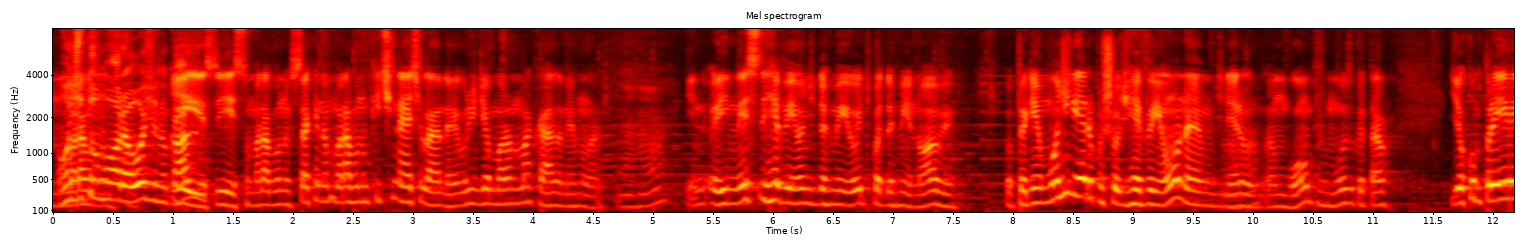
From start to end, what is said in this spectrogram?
Não Onde tu mora hoje, no caso? Isso, isso. Morava no, só que não morava no kitnet lá, né? Hoje em dia eu moro numa casa mesmo lá. Uhum. E, e nesse Réveillon de 2008 pra 2009, eu peguei um monte de dinheiro com o show de Réveillon, né? Um dinheiro um bom pros músicos e tal. E eu comprei,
